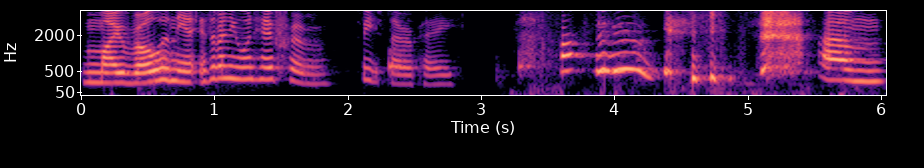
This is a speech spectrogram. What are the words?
my role in the is there anyone here from speech therapy? um,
